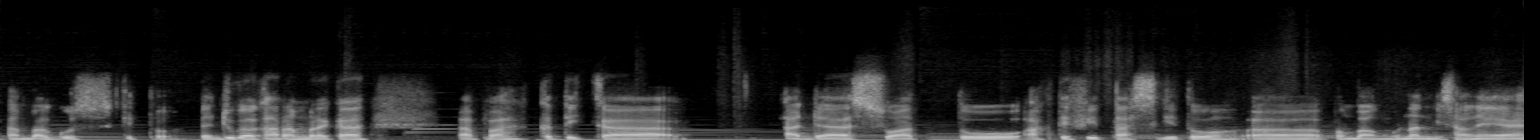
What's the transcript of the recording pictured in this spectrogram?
akan bagus gitu. Dan juga karena mereka apa ketika ada suatu aktivitas gitu uh, pembangunan misalnya ya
